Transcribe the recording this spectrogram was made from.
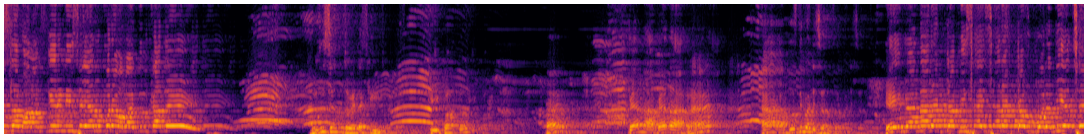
ইসলাম আলমগীর নিচে এর উপরে ওবায়দুল কাদের। বুঝেছেন তো এটা কি? কি কত হ্যাঁ? ব্যানার ব্যানার হ্যাঁ? হ্যাঁ বুঝতে পারিছেন তো? এই ব্যানার একটা বিছাইছে আর একটা উপরে দিয়েছে,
